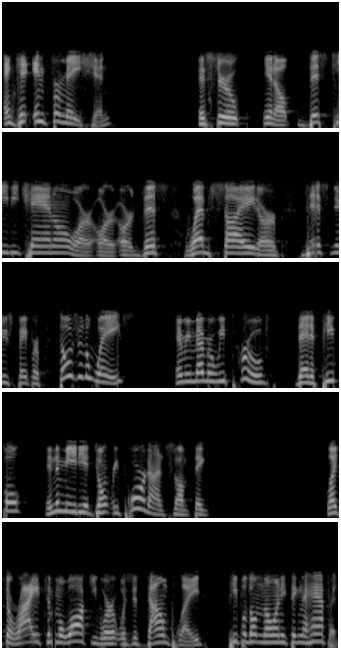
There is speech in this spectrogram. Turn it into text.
and get information is through, you know, this TV channel or, or, or this website or this newspaper, those are the ways. And remember, we proved that if people in the media don't report on something, like the riots in Milwaukee where it was just downplayed. People don't know anything that happened.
